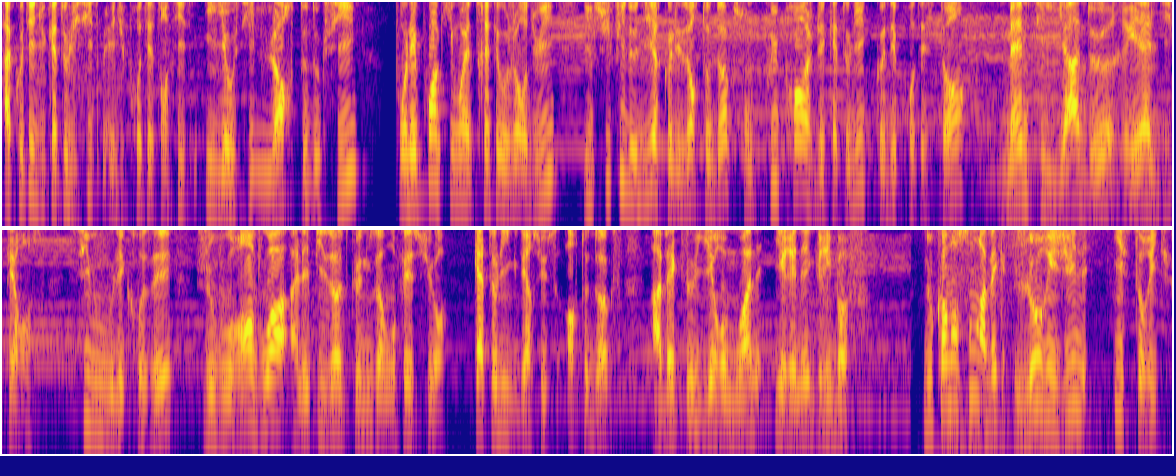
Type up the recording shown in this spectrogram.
À côté du catholicisme et du protestantisme, il y a aussi l'orthodoxie. Pour les points qui vont être traités aujourd'hui, il suffit de dire que les orthodoxes sont plus proches des catholiques que des protestants, même s'il y a de réelles différences. Si vous voulez creuser, je vous renvoie à l'épisode que nous avons fait sur catholique versus orthodoxe avec le hiéromoine Irénée Gribov. Nous commençons avec l'origine historique.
